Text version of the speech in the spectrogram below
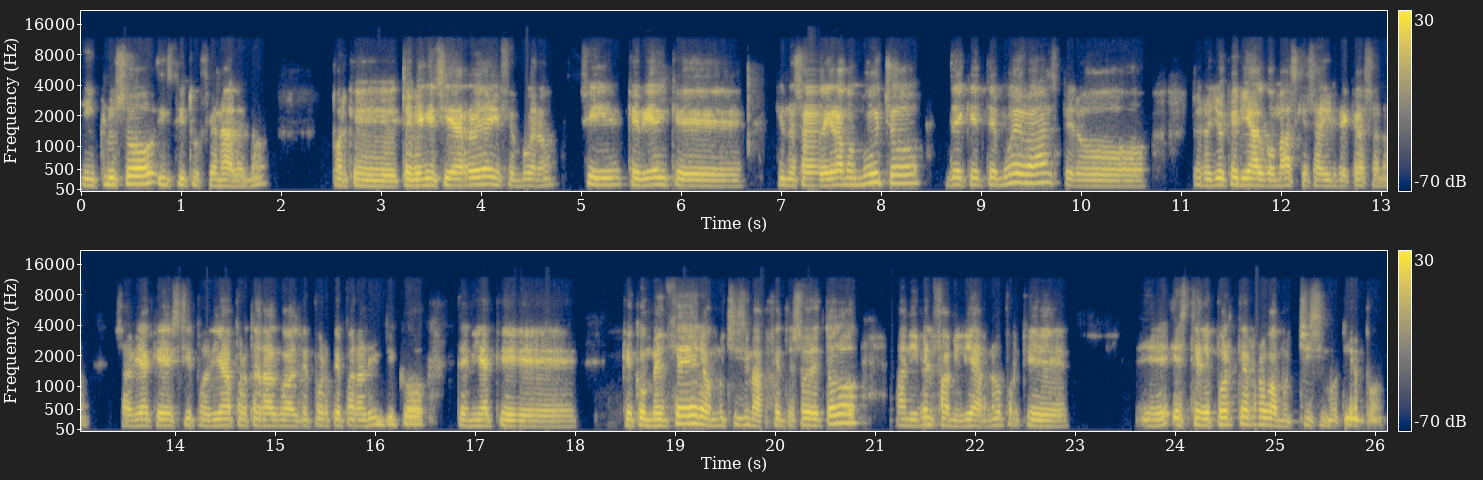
incluso institucionales, ¿no? Porque te ven en silla de ruedas y dicen, bueno, sí, qué bien que, que nos alegramos mucho de que te muevas, pero, pero yo quería algo más que salir de casa, ¿no? Sabía que si podía aportar algo al deporte paralímpico tenía que, convencer a muchísima gente, sobre todo a nivel familiar, ¿no? porque eh, este deporte roba muchísimo tiempo.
